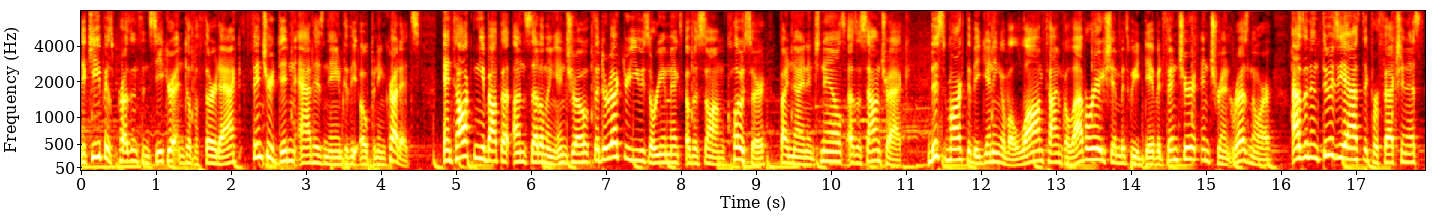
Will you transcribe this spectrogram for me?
To keep his presence in secret until the third act, Fincher didn't add his name to the opening credits. And talking about that unsettling intro, the director used a remix of the song Closer by Nine Inch Nails as a soundtrack. This marked the beginning of a long-time collaboration between David Fincher and Trent Reznor. As an enthusiastic perfectionist,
